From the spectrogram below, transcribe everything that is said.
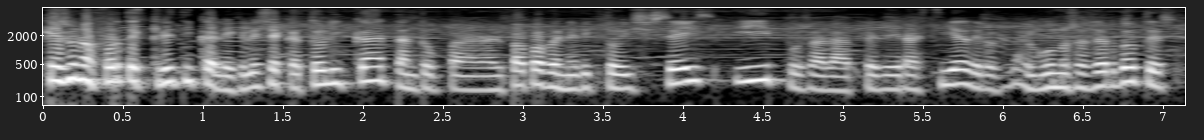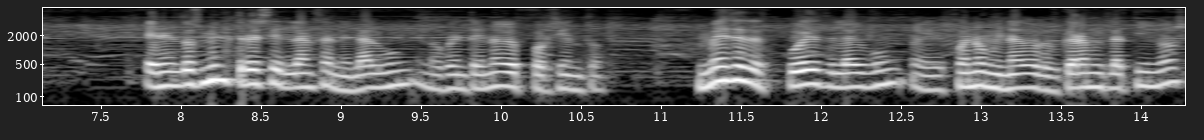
que es una fuerte crítica a la Iglesia Católica, tanto para el Papa Benedicto XVI y pues a la pederastía de, de algunos sacerdotes. En el 2013 lanzan el álbum 99%. Meses después del álbum eh, fue nominado a los Grammys Latinos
